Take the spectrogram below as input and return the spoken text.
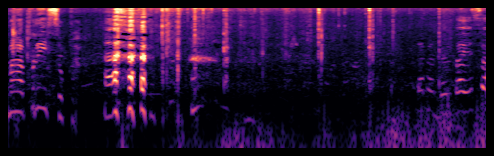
Mapriso ka. Taka, doon tayo sa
